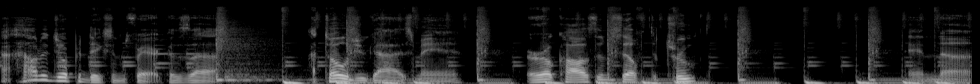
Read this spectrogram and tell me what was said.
How did your predictions fare? Because uh, I told you guys, man, Errol calls himself the truth, and uh,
